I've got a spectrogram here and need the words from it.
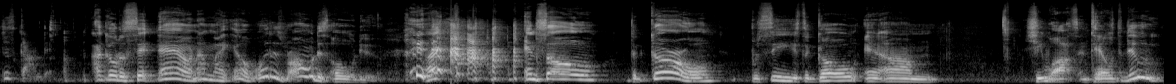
Just calm down. I go to sit down and I'm like, yo, what is wrong with this old dude? Right? and so the girl proceeds to go and um she walks and tells the dude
